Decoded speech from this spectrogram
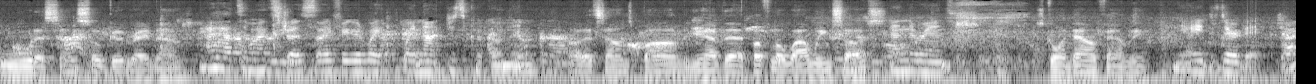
Ooh, that sounds so good right now. I had some extras, so I figured why why not just cook on them and, Oh, that sounds bomb. And you have that Buffalo Wild Wing sauce. and the ranch. It's going down, family. Yeah, you deserve it. Yeah.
